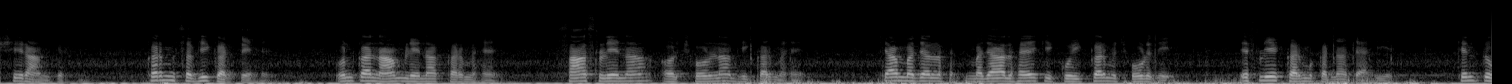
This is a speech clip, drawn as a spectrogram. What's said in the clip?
श्री राम कृष्ण कर्म सभी करते हैं, उनका नाम लेना कर्म है, सांस लेना और छोड़ना भी कर्म है। क्या मजल, मजाल है कि कोई कर्म छोड़ दे, इसलिए कर्म करना चाहिए, किंतु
